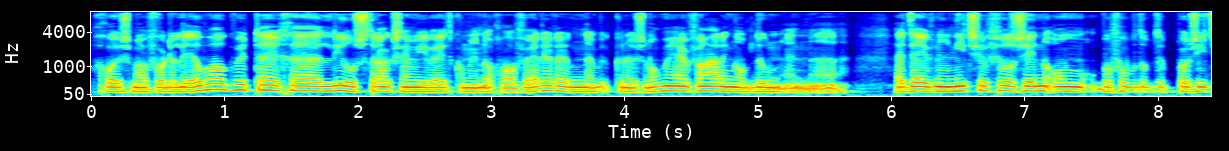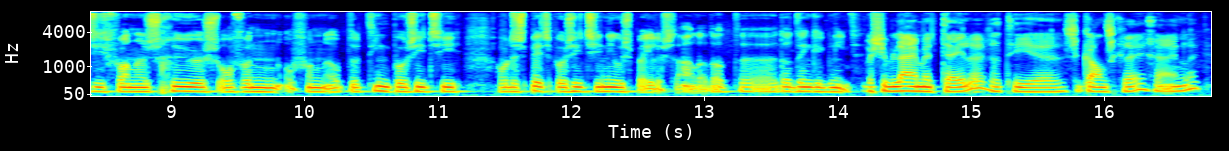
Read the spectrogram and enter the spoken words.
gooi ze maar voor de Leeuwen ook weer tegen Lille straks. En wie weet kom je nog wel verder. En dan kunnen ze nog meer ervaring opdoen. En eh, het heeft nu niet zoveel zin om bijvoorbeeld op de posities van een Schuurs of, een, of een, op de teampositie of de spitspositie nieuwe spelers te halen. Dat, eh, dat denk ik niet. was je blij met Taylor dat hij eh, zijn kans kreeg eindelijk?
